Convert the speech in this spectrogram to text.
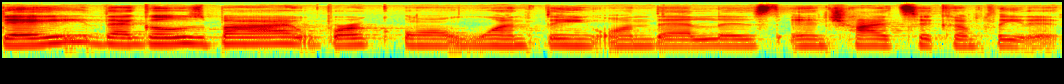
day that goes by, work on one thing on that list and try to complete it.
